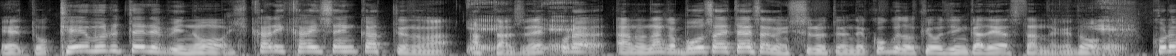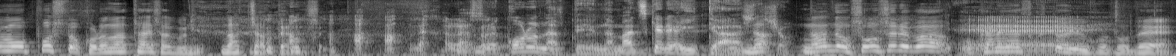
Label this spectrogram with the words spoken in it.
えっとケーブルテレビの光回線化っていうのがあったんですね、ええ。これはあのなんか防災対策にするというんで、国土強靭化でやってたんだけど、ええ。これもポストコロナ対策になっちゃってるんですよ。あだからそれコロナって名前つけりゃいいって話でなしょ。なんでもそうすればお金がつくということで、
